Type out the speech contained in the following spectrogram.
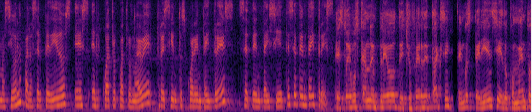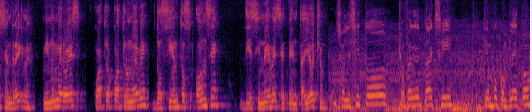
información, para hacer pedidos, es el 449-343-7773. Estoy buscando empleo de chofer de taxi. Tengo experiencia y documentos en regla. Mi número es 449-211-1978. Solicito chofer de taxi, tiempo completo,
